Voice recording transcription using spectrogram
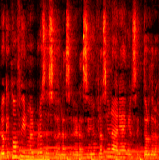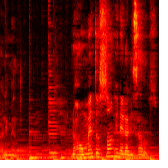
lo que confirma el proceso de la aceleración inflacionaria en el sector de los alimentos. Los aumentos son generalizados.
